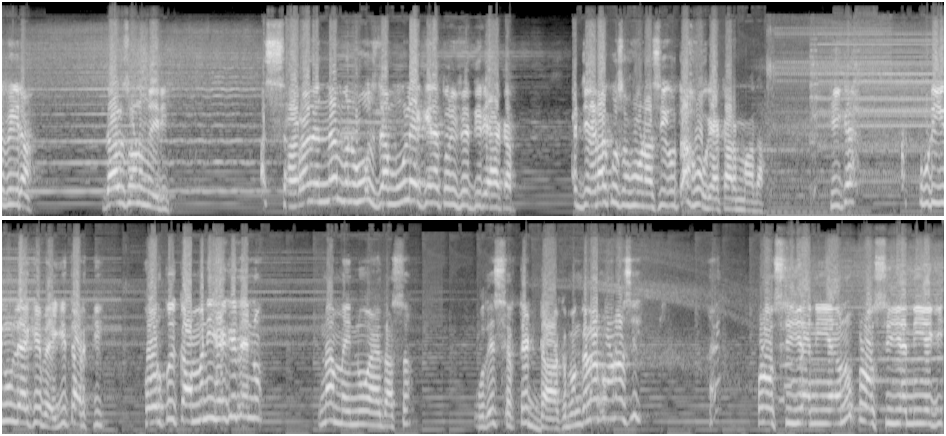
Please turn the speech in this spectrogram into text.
ਸੁਖਵੀਰਾ ਗੱਲ ਸੁਣ ਮੇਰੀ। ਆ ਸਾਰਾ ਦਿਨ ਨਾ ਮਨਹੂਸ ਦਾ ਮੂੰਹ ਲੈ ਕੇ ਨਾ ਤੁਰੀ ਫਿਰਦੀ ਰਿਹਾ ਕਰ। ਆ ਜਿਹੜਾ ਕੁਝ ਹੋਣਾ ਸੀ ਉਹ ਤਾਂ ਹੋ ਗਿਆ ਕਰਮਾਂ ਦਾ। ਠੀਕ ਹੈ? ਆਹ ਕੁੜੀ ਨੂੰ ਲੈ ਕੇ ਬਹਿ ਗਈ ਤੜਕੀ। ਹੋਰ ਕੋਈ ਕੰਮ ਨਹੀਂ ਹੈਗੇ ਤੈਨੂੰ? ਨਾ ਮੈਨੂੰ ਐ ਦੱਸ, ਉਹਦੇ ਸਿਰ ਤੇ ਡਾਕ ਬੰਗਲਾ ਪਾਉਣਾ ਸੀ? ਹੈਂ? ਪੜੋਸੀ ਜਾਨੀ ਆ ਉਹਨੂੰ, ਪੜੋਸੀ ਜਾਨੀ ਹੈਗੀ?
